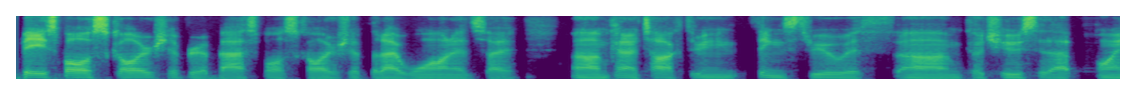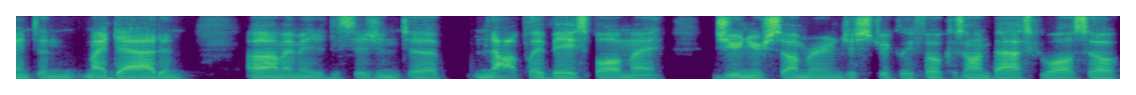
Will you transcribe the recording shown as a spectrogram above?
baseball scholarship or a basketball scholarship that I wanted. So I um, kind of talked through things through with um, Coach Hoos at that point and my dad, and um, I made a decision to not play baseball my junior summer and just strictly focus on basketball. So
